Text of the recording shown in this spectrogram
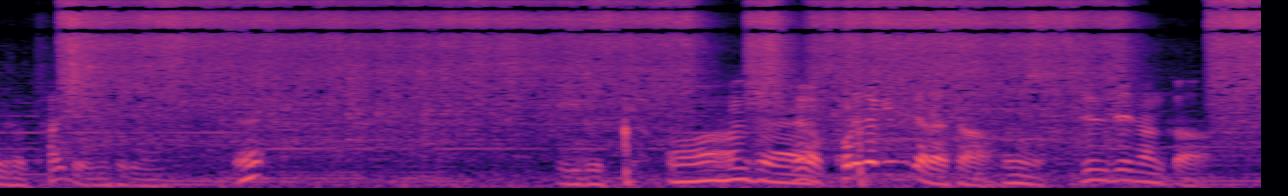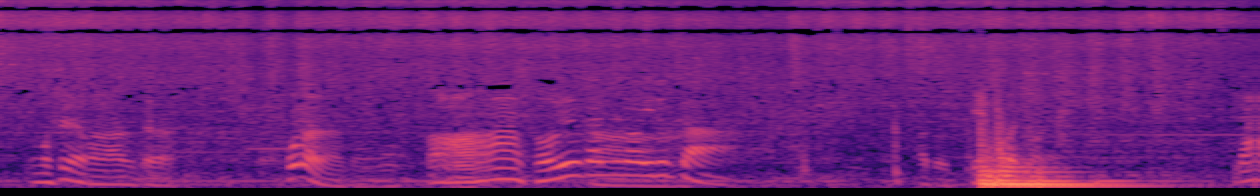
これさタイトル面白くない？え？いるってああなんそだかこれだけ見たらさ、全然なんか面白いのかなって言ったらホラーなんだよねああそういう感じのいるか。あと電波少年懐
